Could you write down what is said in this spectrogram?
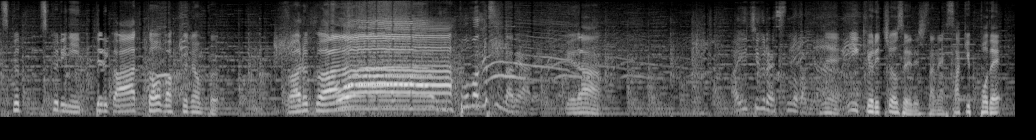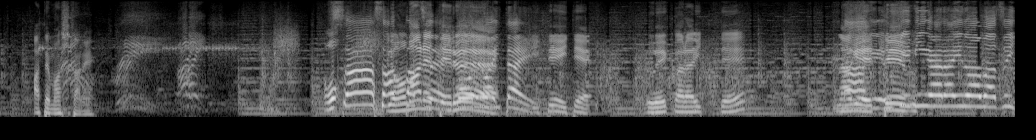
作作りに行ってるか。あーっとバックジャンプ。悪くはうわなー一本負けすんだねあれ。ー下段。相打ちぐらいすんのかね。ねいい距離調整でしたね。先っぽで当てましたね。おさあ3発読まれてる。痛いい。ていて。上から行って。投投げて受け身がないのはまずい。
